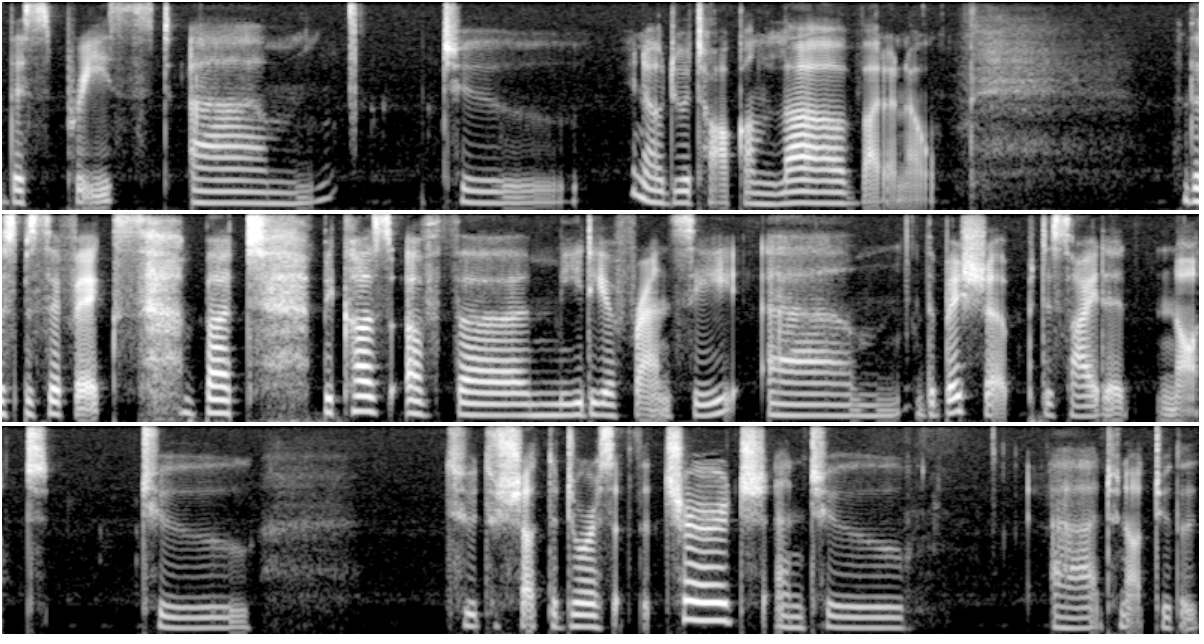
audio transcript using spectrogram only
this priest um, to, you know, do a talk on love. I don't know the specifics, but because of the media frenzy, um, the bishop decided not to to to shut the doors of the church and to uh, to not do the,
